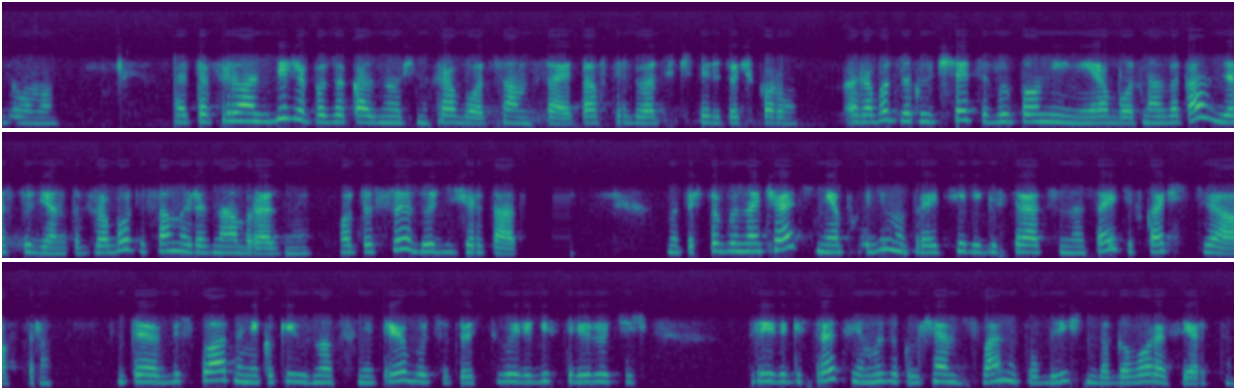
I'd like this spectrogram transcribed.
дома. Это фриланс-биржа по заказу научных работ, сам сайт автор24.ру. Работа заключается в выполнении работ на заказ для студентов. Работы самые разнообразные, от эссе до диссертации. Вот, и чтобы начать, необходимо пройти регистрацию на сайте в качестве автора. Это бесплатно, никаких взносов не требуется, то есть вы регистрируетесь. При регистрации мы заключаем с вами публичный договор оферты.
